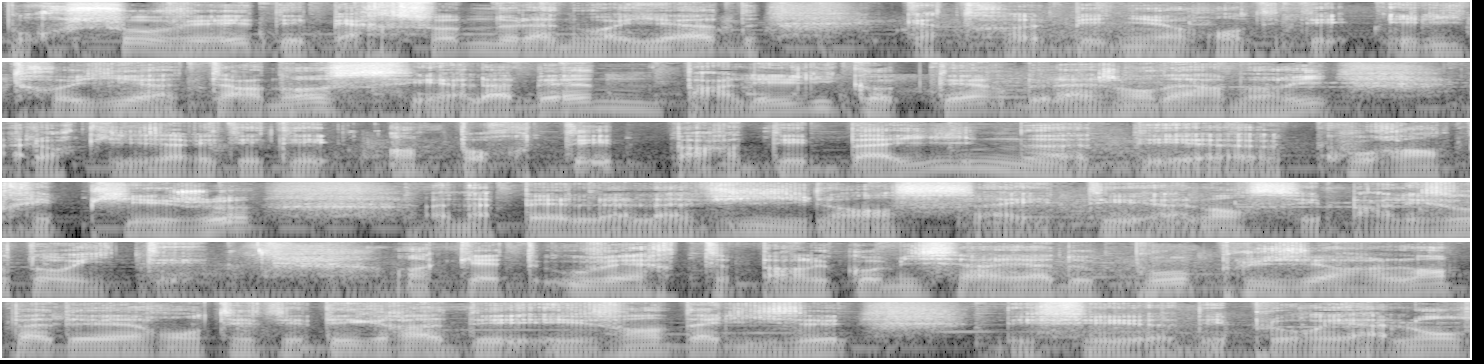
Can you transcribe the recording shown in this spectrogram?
pour sauver des personnes de la noyade. Quatre baigneurs ont été élitreillés à Tarnos et à La Benne par l'hélicoptère de la gendarmerie alors qu'ils avaient été emportés par des baïnes, des euh, courants très piégeux. Un appel à la vigilance a été lancé par les autorités. Enquête ouverte par le commissariat de Pau, plusieurs lampadaires ont été dégradés et vandalisés. Des faits déplorés à Lons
